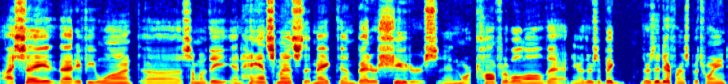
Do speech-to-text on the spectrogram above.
I say that if you want uh, some of the enhancements that make them better shooters and more comfortable and all that, you know, there's a big there's a difference between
